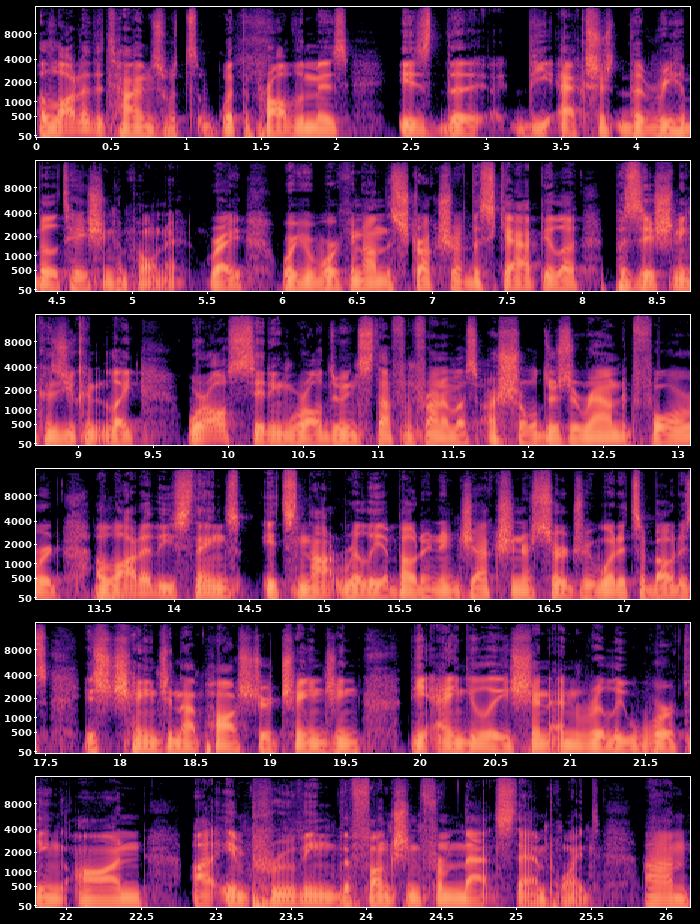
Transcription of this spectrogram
a lot of the times what's what the problem is is the the exer- the rehabilitation component, right? Where you're working on the structure of the scapula, positioning, because you can like we're all sitting, we're all doing stuff in front of us, our shoulders are rounded forward. A lot of these things, it's not really about an injection or surgery. What it's about is is changing that posture, changing the angulation, and really working on uh, improving the function from that standpoint. Um,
